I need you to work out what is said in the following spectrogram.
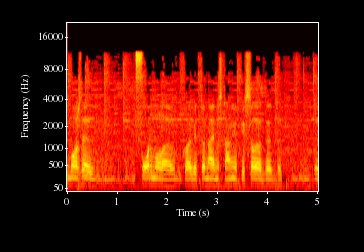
možda je formula koja bi to najjednostavnije opisala da, da, da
